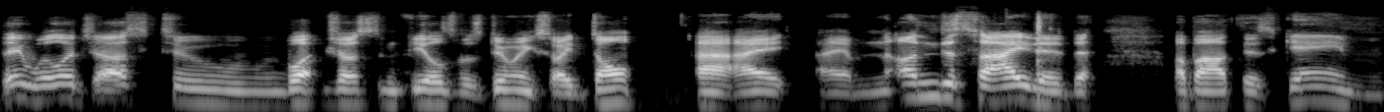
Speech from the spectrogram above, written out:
They will adjust to what Justin Fields was doing. So I don't. I I am undecided about this game,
